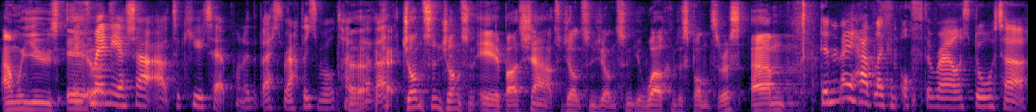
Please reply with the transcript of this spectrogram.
and we use earbuds. It's mainly a shout out to Q-Tip, one of the best rappers of all time ever. Uh, Okay, Johnson Johnson earbuds. Shout out to Johnson Johnson. You're welcome to sponsor us. Um, Didn't they have like an off the rails daughter?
